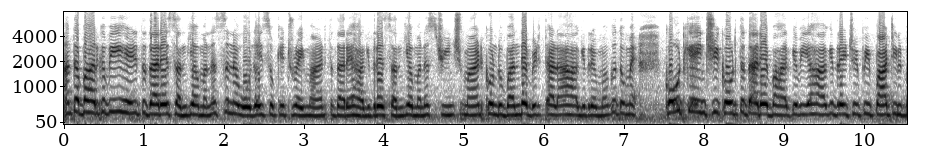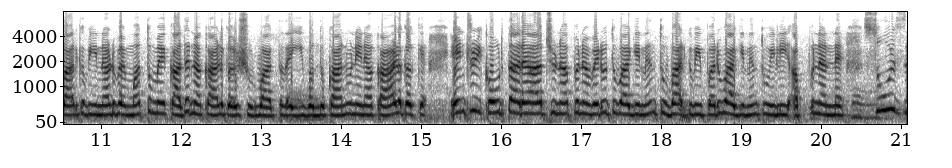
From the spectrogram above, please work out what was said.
ಅಂತ ಭಾರ್ಗವಿ ಹೇಳ್ತಿದ್ದಾರೆ. ಸಂಧ್ಯಾ ಮನಸ್ಸನ್ನು ಓಲೈಸೋಕೆ ಟ್ರೈ ಮಾಡ್ತಿದ್ದಾರೆ. ಹಾಗಿದ್ರೆ ಸಂಧ್ಯಾ ಮನಸ್ಸು ಚೇಂಜ್ ಮಾಡಿಕೊಂಡು ಬಂದೇ ಬಿಡ್ತಾಳ. ಹಾಗಿದ್ರೆ ಮಗದೊಮ್ಮೆ ಕೋರ್ಟ್ಗೆ ಎಂಟ್ರಿ ಕೊಡ್ತಿದ್ದಾರೆ ಭಾರ್ಗವಿ. ಹಾಗಿದ್ರೆ ಜೆ ಪಿ ಪಾಟೀಲ್ ಭಾರ್ಗವಿ ನಡುವೆ ಮತ್ತೊಮ್ಮೆ ಕದನ ಕಾಳಗ ಶುರುವಾಗ್ತದೆ. ಈ ಒಂದು ಕಾನೂನಿನ ಕಾಳಗಕ್ಕೆ ಎಂಟ್ರಿ ಕೊಡ್ತಾರೆ. ಅರ್ಜುನ ಅಪ್ಪನ ವಿರುದ್ಧವಾಗಿ ನಿಂತು, ಭಾರ್ಗವಿ ಪರವಾಗಿ ನಿಂತು ಇಲ್ಲಿ ಅಪ್ಪನನ್ನೇ ಸೂಲ್ಸ್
